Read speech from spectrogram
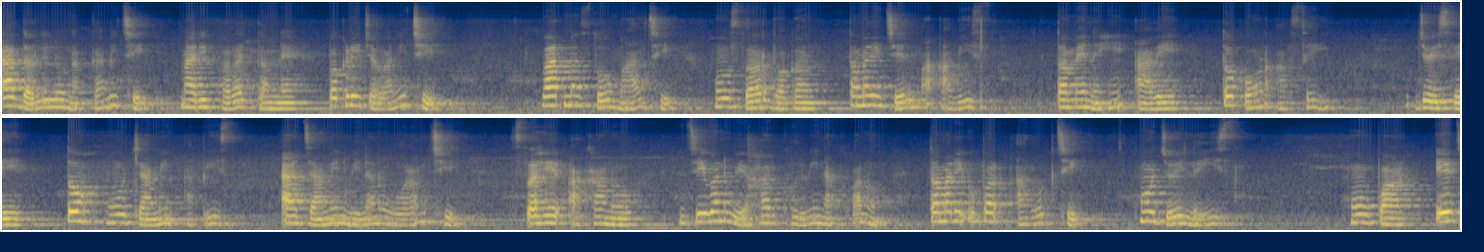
આ દલીલો નકામી છે. મારી ફરજ તમને પકડી જવાની છે. વાતમાં સો માલ છે. હું સર ભગન તમારી જેલમાં આવીશ. તમે નહીં આવે તો કોણ આવશે? જોઈશે તો હું જામીન આપીશ. આ જામીન વિનાનું વરણ છે. શહેર આખાનો જીવન વ્યવહાર ખોરવી નાખવાનો તમારી ઉપર આરોપ છે. હું જોઈ લઈશ. હું પણ એ જ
